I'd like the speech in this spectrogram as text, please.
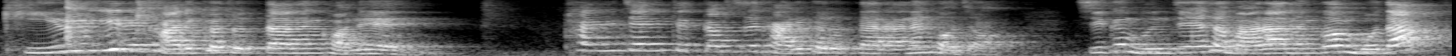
기울기를 가르쳐 줬다는 거는 탄젠트 값을 가르쳐 줬다라는 거죠. 지금 문제에서 말하는 건 뭐다?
